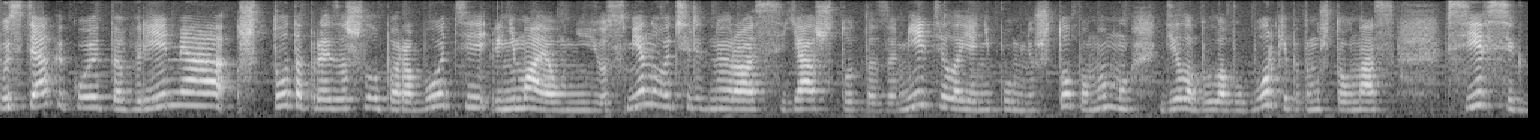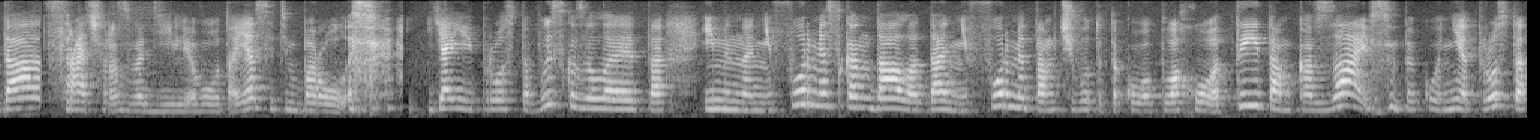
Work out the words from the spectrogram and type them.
Спустя какое-то время что-то произошло по работе. Принимая у нее смену в очередной раз, я что-то заметила, я не помню что, по-моему, дело было в уборке, потому что у нас все всегда срач разводили, вот, а я с этим боролась. Я ей просто высказала это именно не в форме скандала, да, не в форме там чего-то такого плохого, ты там коза и все такое, нет, просто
